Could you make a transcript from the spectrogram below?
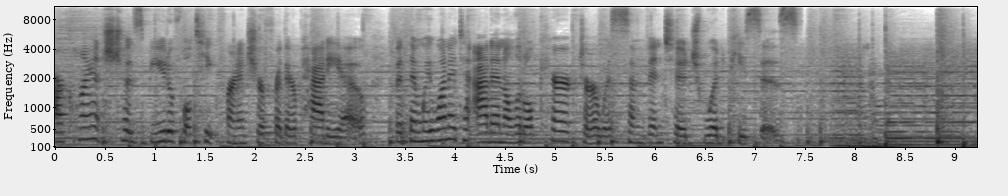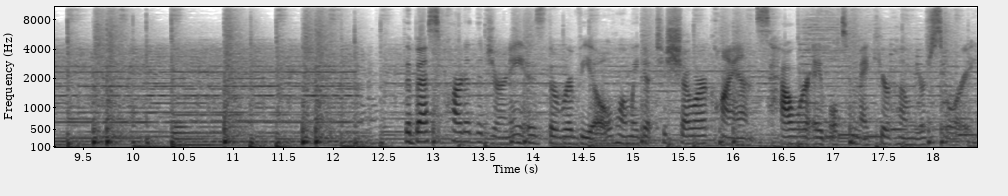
Our clients chose beautiful teak furniture for their patio, but then we wanted to add in a little character with some vintage wood pieces. The best part of the journey is the reveal when we get to show our clients how we're able to make your home your story.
